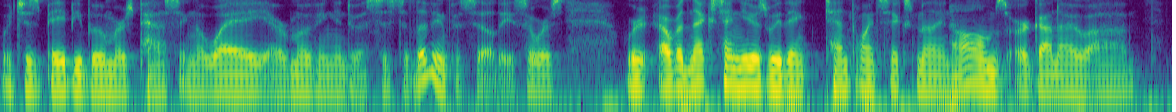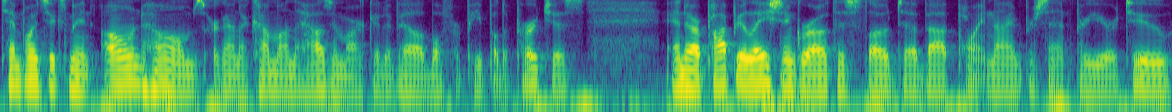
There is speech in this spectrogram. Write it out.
which is baby boomers passing away or moving into assisted living facilities. So we're we're, over the next 10 years, we think 10.6 million homes are going to, uh, 10.6 million owned homes are going to come on the housing market available for people to purchase. And our population growth has slowed to about 0.9% per year, too.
